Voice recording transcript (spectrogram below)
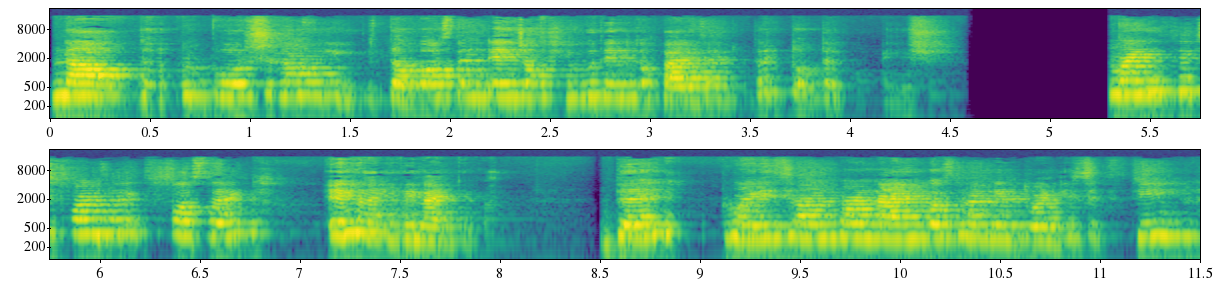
Now, the proportion of youth, the percentage of youth in comparison to the total population. 26.6% in 1991. Then 27.9% in 2016.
